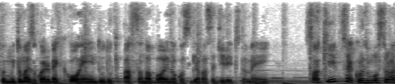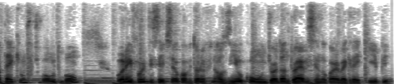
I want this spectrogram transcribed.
Foi muito mais o quarterback correndo do que passando a bola e não conseguia passar direito também. Só que Syracuse mostrou até que um futebol muito bom. Porém, Florida State saiu com a vitória no finalzinho, com Jordan Travis sendo o quarterback da equipe,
